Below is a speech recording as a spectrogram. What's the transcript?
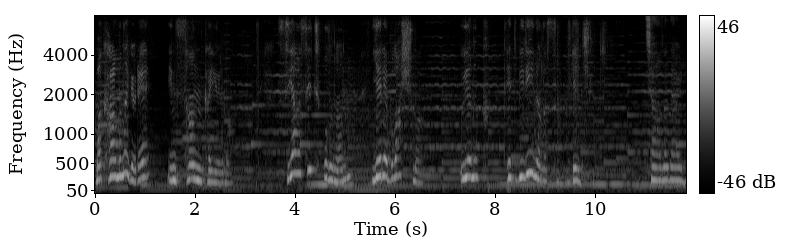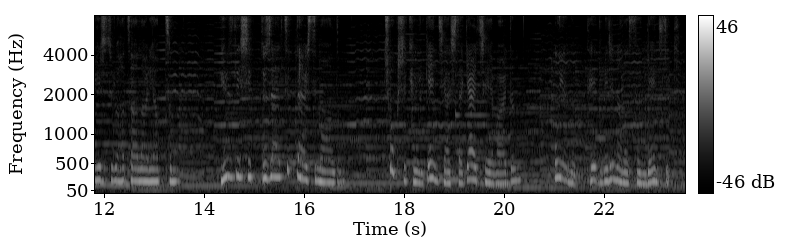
Makamına göre insan kayırma. Siyaset bulunan yere bulaşma. Uyanıp tedbirin alasın gençlik. Çağla der bir sürü hatalar yaptım. Yüzleşip düzeltip dersimi aldım. Çok şükür genç yaşta gerçeğe vardım. Uyanıp tedbirin alasın gençlik.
